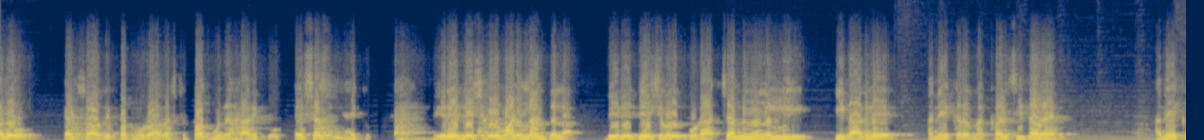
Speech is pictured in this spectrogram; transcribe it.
ಅದು ಎರಡ್ ಸಾವಿರದ ಇಪ್ಪತ್ತ್ ಮೂರು ಆಗಸ್ಟ್ ಇಪ್ಪತ್ತ್ ಮೂರನೇ ತಾರೀಕು ಯಶಸ್ವಿ ಆಯ್ತು. ಬೇರೆ ದೇಶಗಳು ಮಾಡಿಲ್ಲ ಅಂತಲ್ಲ, ಬೇರೆ ದೇಶಗಳು ಕೂಡ ಚಂದ್ರನಲ್ಲಿ ಈಗಾಗಲೇ ಅನೇಕರನ್ನ ಕಳಿಸಿದ್ದಾವೆ. ಅನೇಕ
